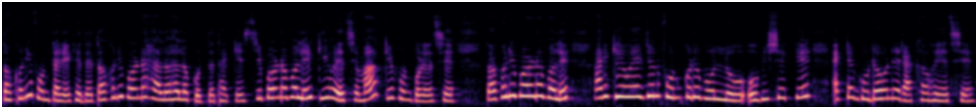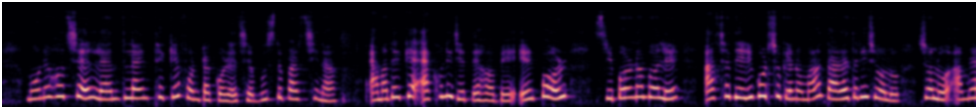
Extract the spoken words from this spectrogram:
তখনই ফোনটা রেখে দেয়। তখনই পর্ণা হ্যালো হ্যালো করতে থাকে। শ্রীপর্ণা বলে, কি হয়েছে মা? কে ফোন করেছে? তখনই পর্ণা বলে, আরে কেউ একজন ফোন করে বলল, অভিষেককে একটা গোডাউনে রাখা হয়েছে। মনে হচ্ছে ল্যান্ডলাইন থেকে ফোনটা করেছে, বুঝতে পারছি না। আমাদেরকে এখনই যেতে হবে। এরপর শ্রীপর্ণা বলে আচ্ছা দেরি করছ কেন মা? তাড়াতাড়ি চলো। চলো, আমরা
